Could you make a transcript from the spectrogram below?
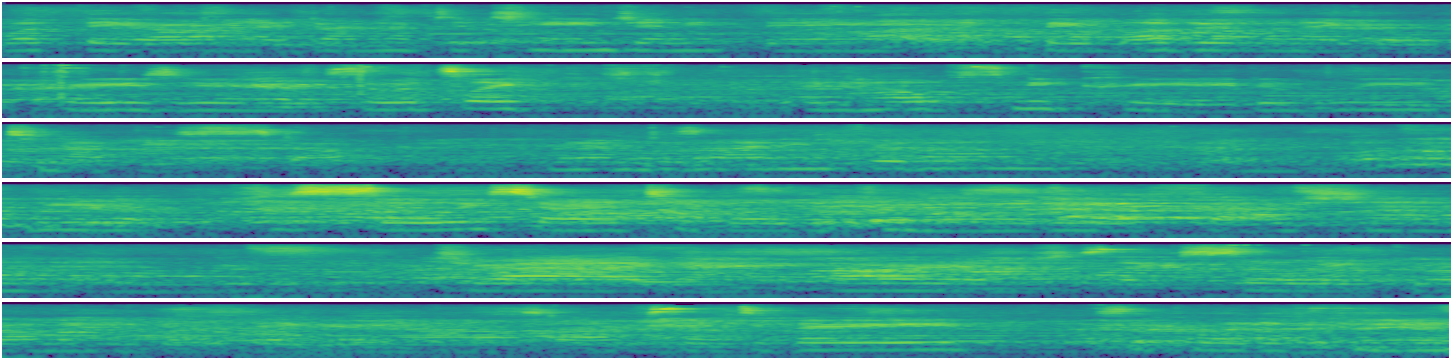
what they are and I don't have to change anything. Like, they love it when I go crazier. So it's like, it helps me creatively to not be stuck when I'm designing for them. We just slowly started to build a community of fashion and drag and art and just like slowly growing and now and stuff. So it's a very supportive community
